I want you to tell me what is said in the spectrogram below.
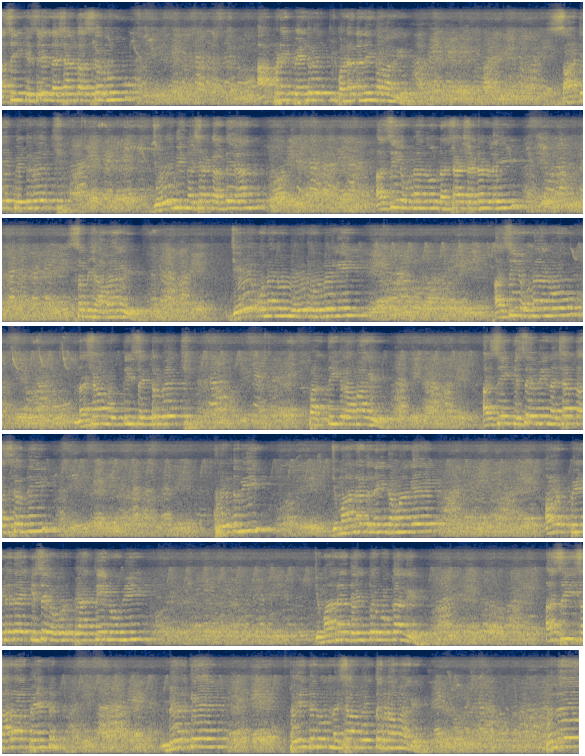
ਅਸੀਂ ਕਿਸੇ ਨਸ਼ਾ ਤਸਕਰ ਨੂੰ ਆਪਣੇ ਪਿੰਡ ਵਿੱਚ ਵੜਨ ਨਹੀਂ ਦੇਵਾਂਗੇ। ਸਾਡੇ ਪਿੰਡ ਵਿੱਚ ਜੋ ਵੀ ਨਸ਼ਾ ਕਰਦੇ ਹਨ, ਅਸੀਂ ਉਹਨਾਂ ਨੂੰ ਨਸ਼ਾ ਛੱਡਣ ਲਈ ਸਮਝਾਵਾਂਗੇ। ਜੇ ਉਹਨਾਂ ਨੂੰ ਲੋੜ ਅਸੀਂ ਉਹਨਾਂ ਨੂੰ ਨਸ਼ਾ ਮੁਕਤੀ ਸੈਂਟਰ ਵਿੱਚ ਭਰਤੀ ਕਰਾਵਾਂਗੇ। ਅਸੀਂ ਕਿਸੇ ਵੀ ਨਸ਼ਾ ਤਸਕਰ ਦੀ ਖੁਦ ਵੀ ਜ਼ਮਾਨਤ ਨਹੀਂ ਦਵਾਂਗੇ ਔਰ ਪਿੰਡ ਦੇ ਕਿਸੇ ਹੋਰ ਵਿਅਕਤੀ ਨੂੰ ਵੀ ਜ਼ਮਾਨਤ ਦੇਣ ਤੋਂ ਰੋਕਾਂਗੇ। ਅਸੀਂ ਸਾਰਾ ਪਿੰਡ ਮਿਲ ਕੇ ਪਿੰਡ ਨੂੰ ਨਸ਼ਾ ਮੁਕਤ ਬਣਾਵਾਂਗੇ। ਬੋਲੇ।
